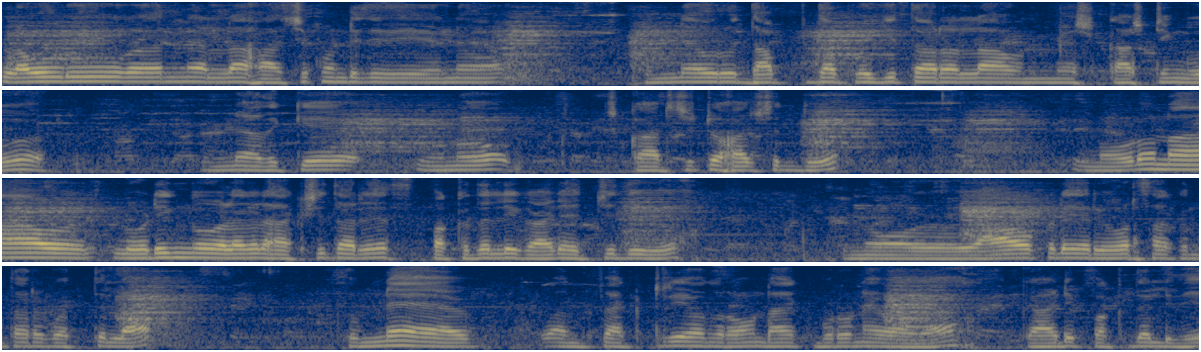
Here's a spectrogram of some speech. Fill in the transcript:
ಪ್ಲೌಡುಗಳನ್ನೆಲ್ಲ ಹಾಸಿಕೊಂಡಿದ್ದೀವಿ ಏನು ಒಮ್ಮೆ ಅವರು ದಪ್ಪ ದಪ್ಪ ಒಗಿತಾರಲ್ಲ ಅವ್ನ ಕಾಸ್ಟಿಂಗು ಒಮ್ಮೆ ಅದಕ್ಕೆ ಇವನು ಕಾರ್ಡ್ ಹಾರಿಸಿದ್ದು ನೋಡೋಣ ಲೋಡಿಂಗ್ ಒಳಗಡೆ ಹಾಕ್ಸಿದ್ದಾರೆ, ಪಕ್ಕದಲ್ಲಿ ಗಾಡಿ ಹಚ್ಚಿದ್ದೀವಿ. ಇನ್ನು ಯಾವ ಕಡೆ ರಿವರ್ಸ್ ಹಾಕಂತಾರೆ ಗೊತ್ತಿಲ್ಲ. ಸುಮ್ಮನೆ ಒಂದು ಫ್ಯಾಕ್ಟ್ರಿ ಒಂದು ರೌಂಡ್ ಹಾಕಿ ಬರೋಣ ಇವಾಗ. ಗಾಡಿ ಪಕ್ಕದಲ್ಲಿದೆ.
